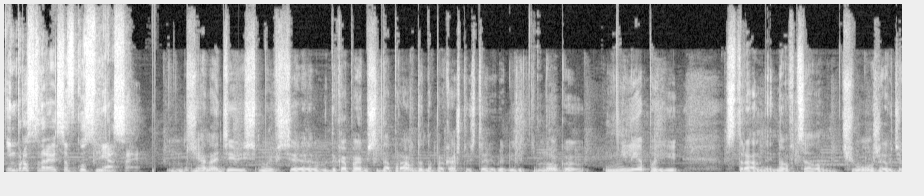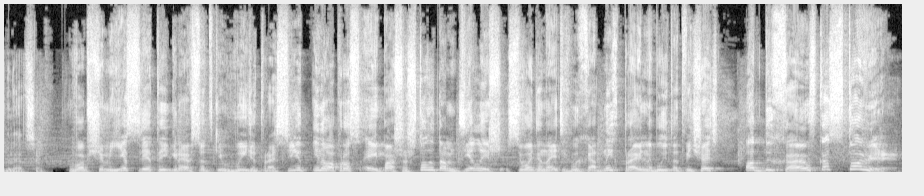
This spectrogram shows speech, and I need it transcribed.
Им просто нравится вкус мяса. Я надеюсь, мы все докопаемся до правды, но пока что история выглядит немного нелепо и странной, но в целом, чему уже удивляться. В общем, если эта игра все-таки выйдет в России, и на вопрос «Эй, Паша, что ты там делаешь сегодня на этих выходных?» правильно будет отвечать «Отдыхаю в Костове!»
